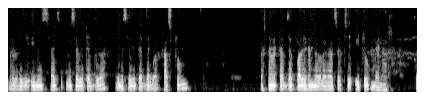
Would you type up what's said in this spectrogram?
তারপরে যে ইমেজ সাইজ ইমেজ সাইজে ট্যাপ দেওয়া ইমেজ সাইজে ট্যাপ দেওয়ার পর কাস্টম কাস্টমে ট্যাপ দেওয়ার পর এখানে লেখা আছে হচ্ছে ইউটিউব ব্যানার তো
